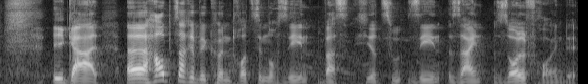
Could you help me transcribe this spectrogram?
Egal. Äh, Hauptsache, wir können trotzdem noch sehen, was hier zu sehen sein soll, Freunde.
